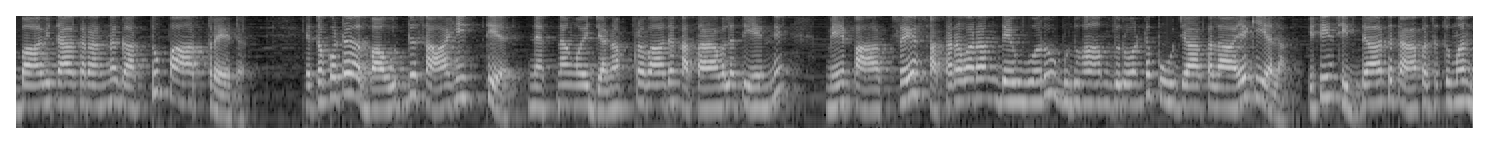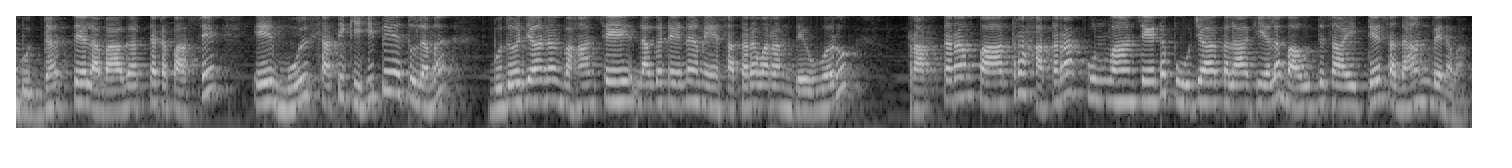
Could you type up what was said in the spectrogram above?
භාවිතා කරන්න ගත්තු පාත්‍රයට. එතකොට බෞද්ධ සාහිත්‍ය නැත්නම් ඔය ජනප්‍රවාද කතාවල තියෙන්නේ මේ පාත්‍රය සතරවරම් දෙව්වරු බුදුහාමුදුරුවන්ට පූජා කලාය කියලා. ඉතින් සිද්ධාත තාපසතුමන් බුද්ධත්වය ලබාගත්තට පස්සේ ඒ මුල් සති කිහිපය තුළම බුදුරජාණන් වහන්සේ ළඟට එන මේ සතරවරම් දෙව්වරු රත්තරම් පාත්‍ර හතරක් උන්වහන්සේට පූජා කලා කියලා බෞද්ධ සාහිත්‍යය සඳහන් වෙනවා.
